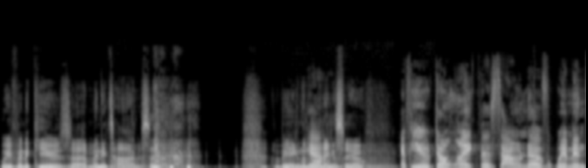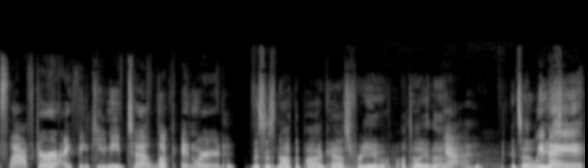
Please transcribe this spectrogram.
We've been accused uh, many times of being the Yeah. morning zoo. If you don't like the sound of women's laughter, I think you need to look inward. This is not the podcast for you. I'll tell you that. Yeah. It's at We least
